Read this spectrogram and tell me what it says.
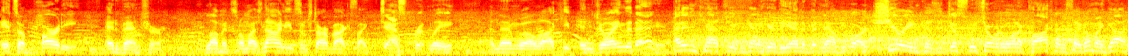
It's a party adventure. Love it so much. Now I need some Starbucks like desperately, and then we'll uh, keep enjoying the day. I didn't catch you. You can kind of hear the end of it now. People are cheering because it just switched over to one o'clock. I was like, oh my gosh,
